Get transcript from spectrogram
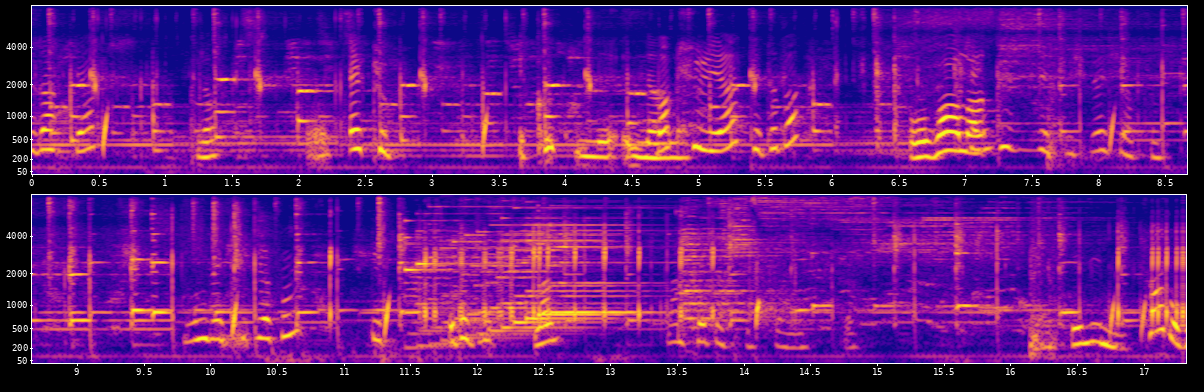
draft yap. Craft. Evet. Ekip. Ekip ne, ne Bak şuraya, pete bak. Oha lan. 875 yaptım. Bunu da ekip yapın. Git. Lan. Lan pet attım sana. Deli mi? Çabuk.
